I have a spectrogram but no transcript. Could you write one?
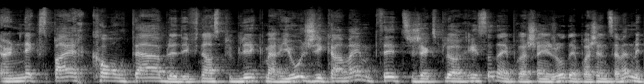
un, expert comptable des finances publiques, Mario. J'ai quand même, peut-être, j'explorerai ça dans les prochains jours, dans les prochaines semaines. Mais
